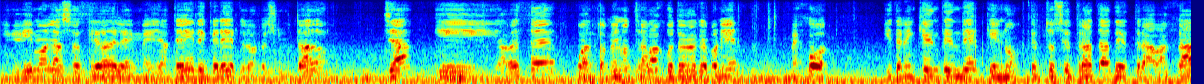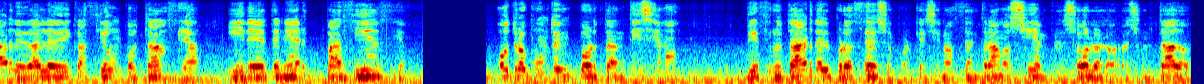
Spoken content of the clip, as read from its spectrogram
y vivimos en la sociedad de la inmediatez y de querer los resultados ya y a veces cuanto menos trabajo tenga que poner, mejor. Y tenéis que entender que no, que esto se trata de trabajar, de darle dedicación, constancia y de tener paciencia. Otro punto importantísimo, disfrutar del proceso, porque si nos centramos siempre solo en los resultados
